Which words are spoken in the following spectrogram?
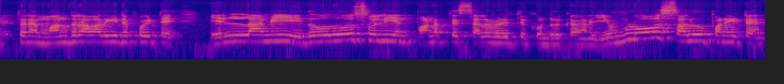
எத்தனை மந்திரவாதிகிட்ட போயிட்டேன். எல்லாமே ஏதோதோ சொல்லி என் பணத்தை செலவழித்து கொண்டிருக்காங்க. நான் எவ்வளோ செலவு பண்ணிட்டேன்.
